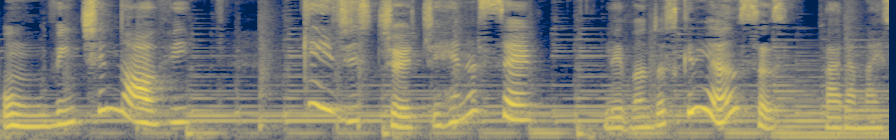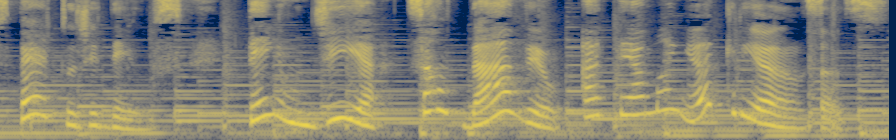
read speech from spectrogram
1, 29. Kids Church Renascer, levando as crianças para mais perto de Deus. Tenha um dia saudável. Até amanhã, crianças!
